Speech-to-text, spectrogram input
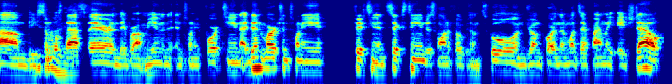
um, the cymbal staff there, and they brought me in, in in 2014. I didn't march in 2015 and 16. Just want to focus on school and drum corps. And then once I finally aged out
